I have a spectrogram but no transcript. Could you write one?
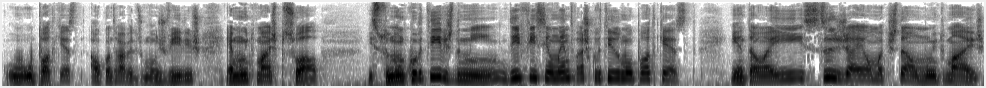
O, o podcast, ao contrário dos meus vídeos, é muito mais pessoal. E se tu não curtires de mim, dificilmente vais curtir do meu podcast. E então aí, se já é uma questão muito mais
